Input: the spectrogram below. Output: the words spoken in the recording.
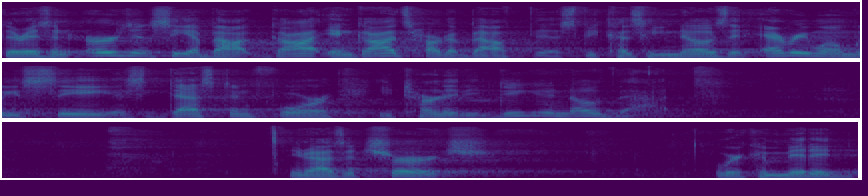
There is an urgency about God in God's heart about this because He knows that everyone we see is destined for eternity. Do you know that? You know, as a church, we're committed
